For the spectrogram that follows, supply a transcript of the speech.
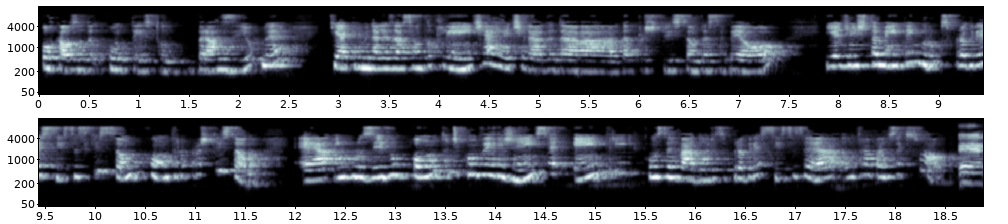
por causa do contexto Brasil, né? Que é a criminalização do cliente, a retirada da, da prostituição da CBO. E a gente também tem grupos progressistas que são contra a prostituição. É, inclusive, o ponto de convergência entre conservadores e progressistas é o trabalho sexual. É,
